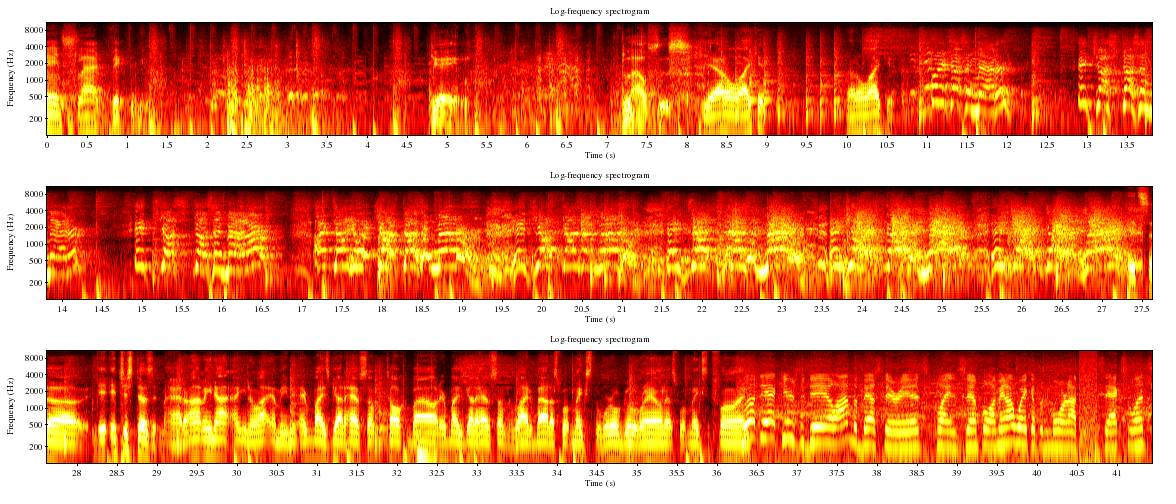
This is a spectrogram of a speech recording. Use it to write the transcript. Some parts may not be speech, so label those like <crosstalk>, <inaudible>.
landslide victory. Game. Blouses. Yeah, I don't like it. I don't like it. But it doesn't matter. It just doesn't matter. It just doesn't matter. I tell you, it just doesn't matter. It's uh, it, it just doesn't matter. I mean, I I- you know, I, I mean, everybody's got to have something to talk about. Everybody's got to have something to write about. That's what makes the world go round. That's what makes it fun. Well, Dak, here's the deal. I'm the best there is, plain and simple. I mean, I wake up in the morning, I it's excellence,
